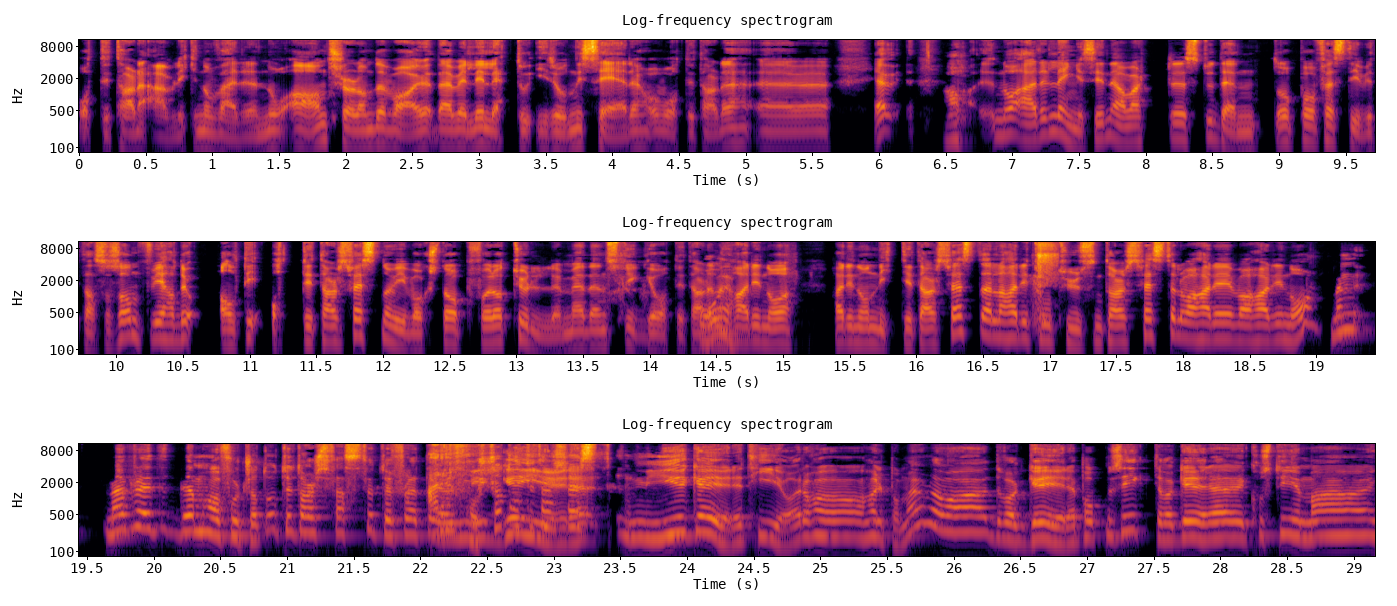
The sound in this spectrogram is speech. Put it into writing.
80-tallet er vel ikke noe verre enn noe annet, sjøl om det, var jo, det er veldig lett å ironisere over 80-tallet. Eh, Ja. Nå er det lenge siden jeg har vært eh, student og på festivitas og sånn, for vi hadde jo alltid 80-tallsfest når vi vokste opp, for å tulle med den stygge 80-tallet. Å, ja. Men har de nå, nå 90-tallsfest, eller har de 2000-tallsfest, eller hva har, de, hva har de nå? Men nei, for de har fortsatt 80-tallsfest, vet du. For det Er er, det fortsatt gøyere, 80-tallsfest? mye gøyere tiår å holde på med. Det var, det var gøyere popmusikk, det var gøyere kostymer,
